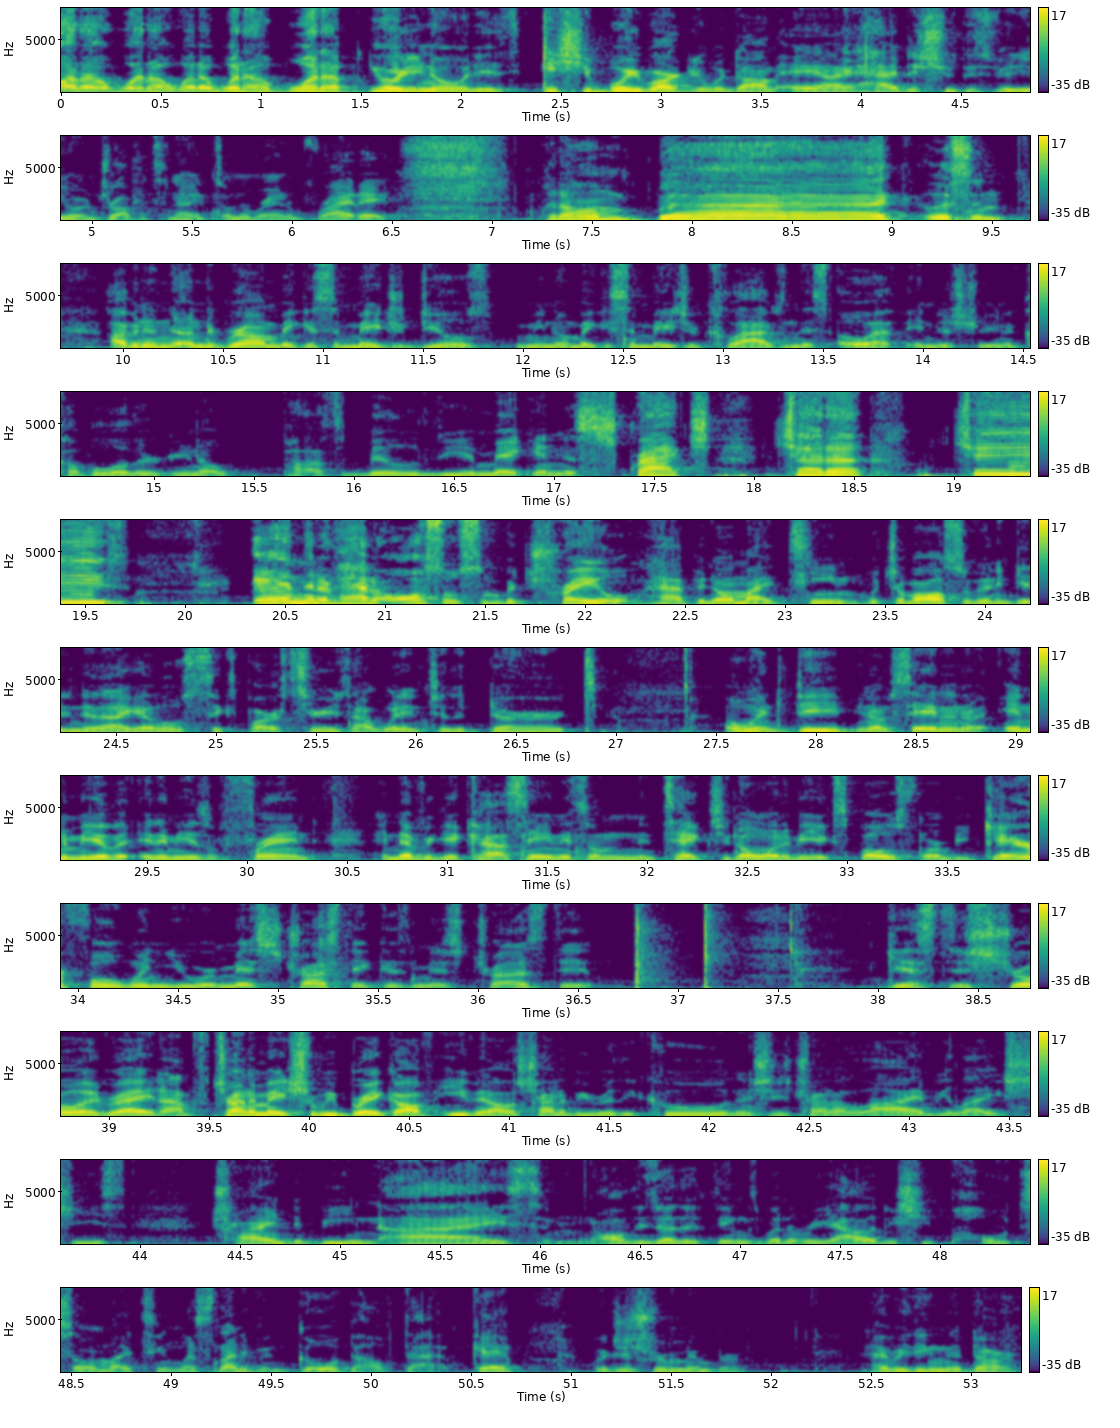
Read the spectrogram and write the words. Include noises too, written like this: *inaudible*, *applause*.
What up, what up, what up, what up, what up? You already know what it is. It's your boy Marketing with Dom A. I had to shoot this video and drop it tonight. It's on a random Friday. But I'm back. Listen, I've been in the underground making some major deals, you know, making some major collabs in this OF industry and a couple other, you know, possibility of making this scratch, cheddar, cheese. And then I've had also some betrayal happen on my team, which I'm also going to get into that. I got a little six-part series. I went into the dirt. I went deep, you know what I'm saying? And an enemy of an enemy is a friend. And never get caught saying something in text you don't want to be exposed for. And be careful when you are mistrusted because mistrusted gets destroyed, right? And I'm trying to make sure we break off even. I was trying to be really cool. And then she's trying to lie and be like she's trying to be nice and all these other things. But in reality, she poached on my team. Let's not even go about that, okay? But just remember, everything in the dark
